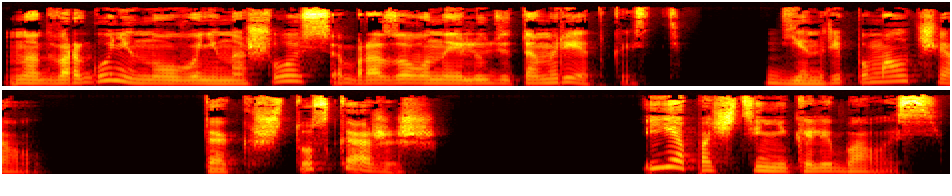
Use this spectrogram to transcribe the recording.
На Дваргоне нового не нашлось, образованные люди там редкость. Генри помолчал. «Так что скажешь?» Я почти не колебалась.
